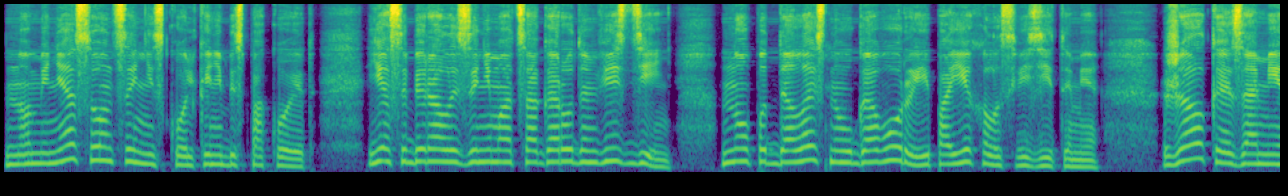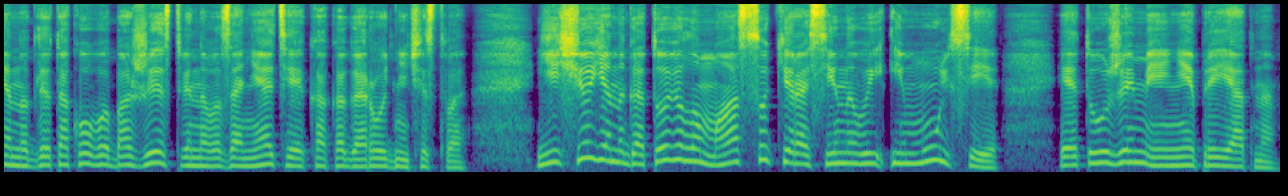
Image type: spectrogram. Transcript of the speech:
но меня солнце нисколько не беспокоит. Я собиралась заниматься огородом весь день, но поддалась на уговоры и поехала с визитами. Жалкая замена для такого божественного занятия, как огородничество. Еще я наготовила массу керосиновой эмульсии. Это уже менее приятно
